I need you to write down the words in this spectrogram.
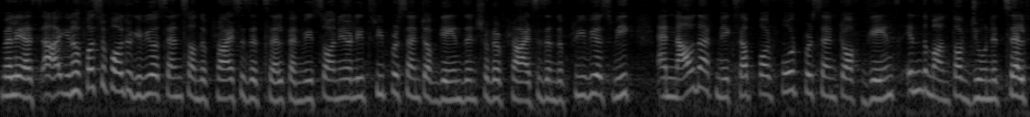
Well, yes. Uh, you know, first of all, to give you a sense on the prices itself, and we saw nearly 3% of gains in sugar prices in the previous week, and now that makes up for 4% of gains in the month of June itself.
